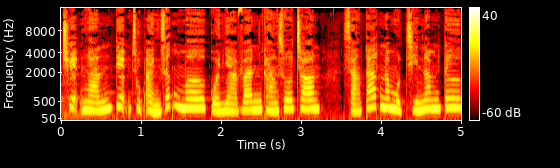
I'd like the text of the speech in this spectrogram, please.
Chuyện ngắn Tiệm chụp ảnh giấc mơ của nhà văn Kháng Sô Chon, sáng tác năm 1954,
